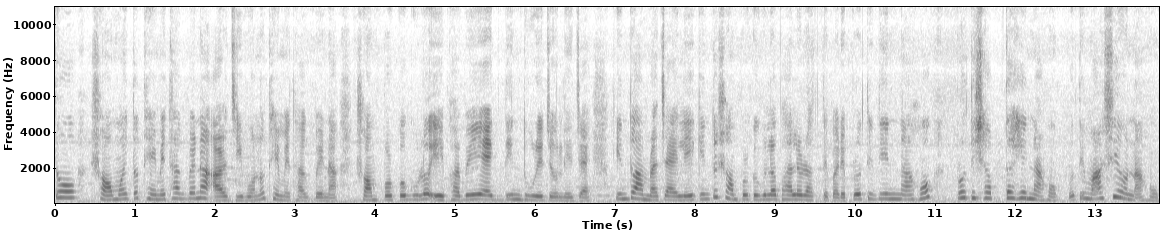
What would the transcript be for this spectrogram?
তো সময় তো থেমে থাকবে না, আর জীবনও থেমে থাকবে না। সম্পর্কগুলো এভাবেই একদিন দূরে চলে যায়। কিন্তু আমরা চাইলেই কিন্তু সম্পর্কগুলো ভালো রাখতে পারে। প্রতিদিন না হোক, প্রতি সপ্তাহে না হোক, প্রতি মাসেও না হোক।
